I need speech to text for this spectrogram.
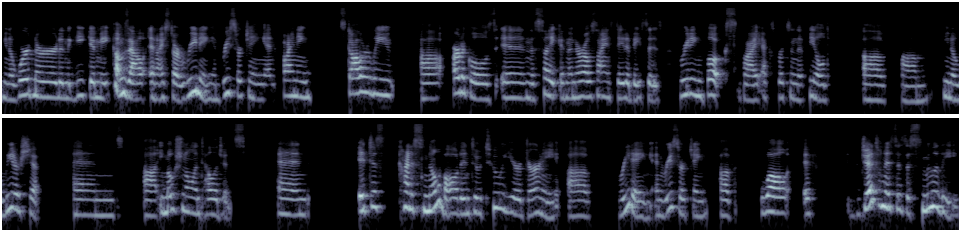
you know word nerd and the geek in me comes out and i start reading and researching and finding scholarly uh, articles in the psych and the neuroscience databases reading books by experts in the field of um, you know leadership and uh, emotional intelligence. And it just kind of snowballed into a two year journey of reading and researching of, well, if gentleness is a smoothie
